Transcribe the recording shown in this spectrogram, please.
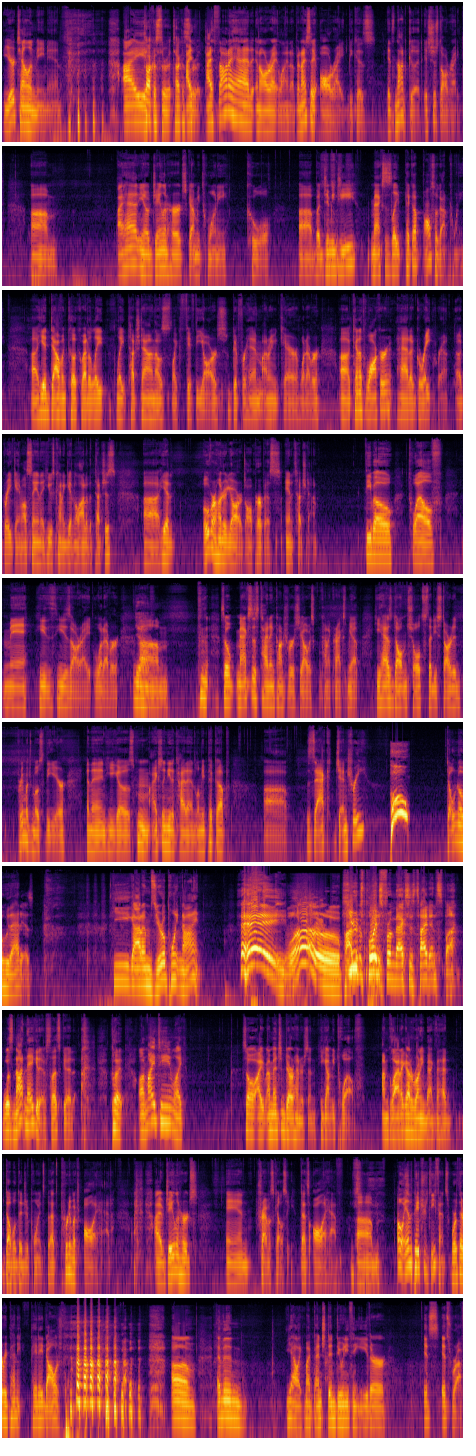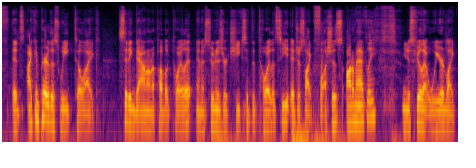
you're telling me, man. I Talk us through it. Talk us I, through it. I thought I had an all right lineup, and I say all right because it's not good. It's just all right. Um, I had you know Jalen Hurts got me twenty, cool, uh, but Jimmy G Max's late pickup also got him twenty. Uh, he had Dalvin Cook who had a late late touchdown that was like fifty yards, good for him. I don't even care, whatever. Uh, Kenneth Walker had a great a great game. I was saying that he was kind of getting a lot of the touches. Uh, he had over 100 yards all purpose and a touchdown. Deebo 12, meh, he's he's all right, whatever. Yeah. Um, so Max's tight end controversy always kind of cracks me up. He has Dalton Schultz that he started pretty much most of the year, and then he goes, "Hmm, I actually need a tight end. Let me pick up uh, Zach Gentry. Who? Don't know who that is. he got him 0.9. Hey! Whoa! Huge points from Max's tight end spot. was not negative, so that's good. but on my team, like, so I, I mentioned Darrell Henderson. He got me 12. I'm glad I got a running back that had double digit points, but that's pretty much all I had. I have Jalen Hurts and Travis Kelce. That's all I have. Um, oh, and the Patriots defense, worth every penny. Paid eight dollars for. It. um, and then yeah, like my bench didn't do anything either. It's it's rough. It's I compare this week to like sitting down on a public toilet and as soon as your cheeks hit the toilet seat, it just like flushes automatically. You just feel that weird like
